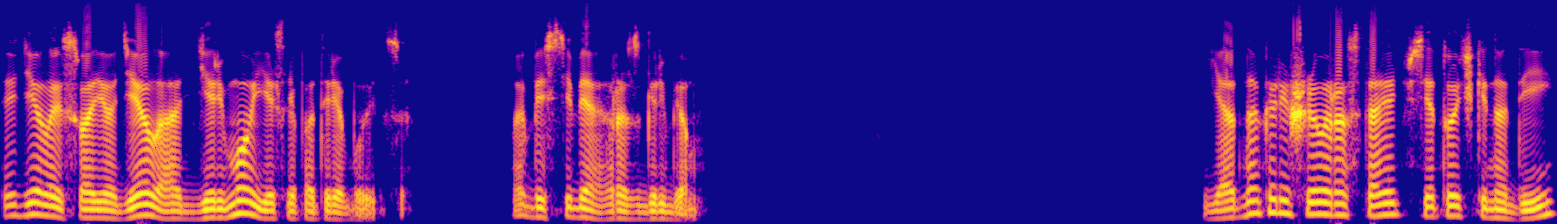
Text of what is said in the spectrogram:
Ты делай свое дело, а дерьмо, если потребуется, мы без тебя разгребем. Я, однако, решил расставить все точки над «и»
